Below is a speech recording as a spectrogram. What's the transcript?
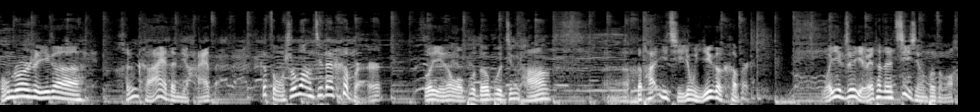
同桌是一个很可爱的女孩子，可总是忘记带课本所以呢，我不得不经常呃和她一起用一个课本我一直以为她的记性不怎么好，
